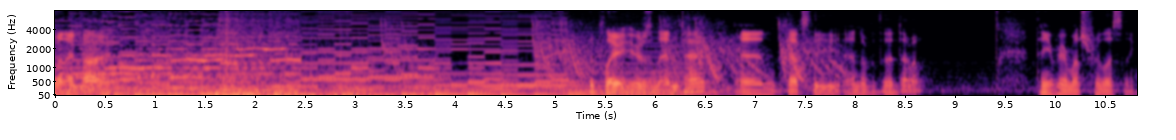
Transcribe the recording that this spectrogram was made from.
when I die, the player hears an end tag, and that's the end of the demo. Thank you very much for listening.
